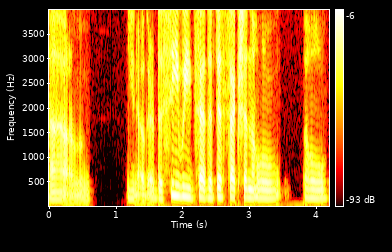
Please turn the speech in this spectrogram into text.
um, you know, there the seaweed said the fifth section, the whole, the whole,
